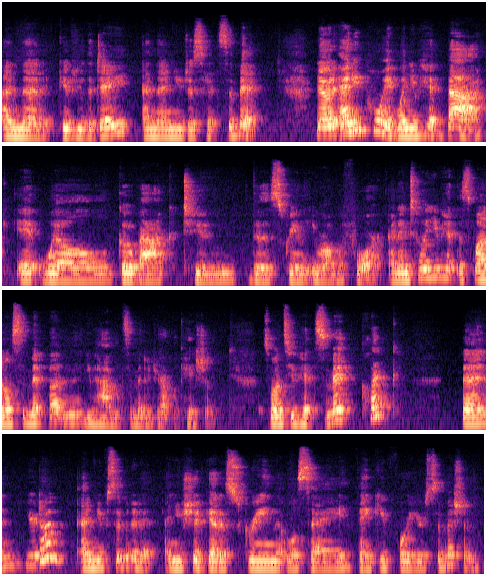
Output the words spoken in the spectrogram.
and then it gives you the date, and then you just hit submit. Now at any point when you hit back, it will go back to the screen that you were on before. And until you hit this final submit button, you haven't submitted your application. So once you hit submit, click, then you're done and you've submitted it. And you should get a screen that will say, thank you for your submission.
